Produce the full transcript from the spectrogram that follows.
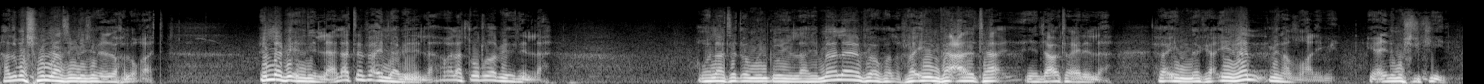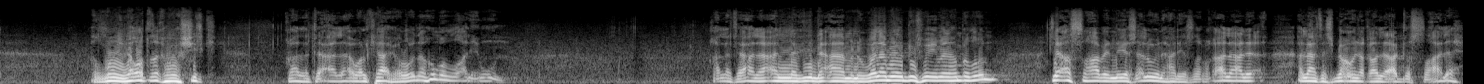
هذا وصف لازم لجميع المخلوقات إلا بإذن الله لا تنفع إلا بإذن الله ولا تضر بإذن الله ولا تدعو من دون الله ما لا ينفعك فإن فعلت دعوت غير الله فإنك إذا من الظالمين يعني المشركين. الظلم إذا أطلق هو الشرك. قال تعالى والكافرون هم الظالمون. قال تعالى الذين آمنوا ولم يلبسوا إيمانهم بظلم جاء الصحابة إن يسألونه عليه الصلاة قال ألا تسمعون قول العبد الصالح؟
